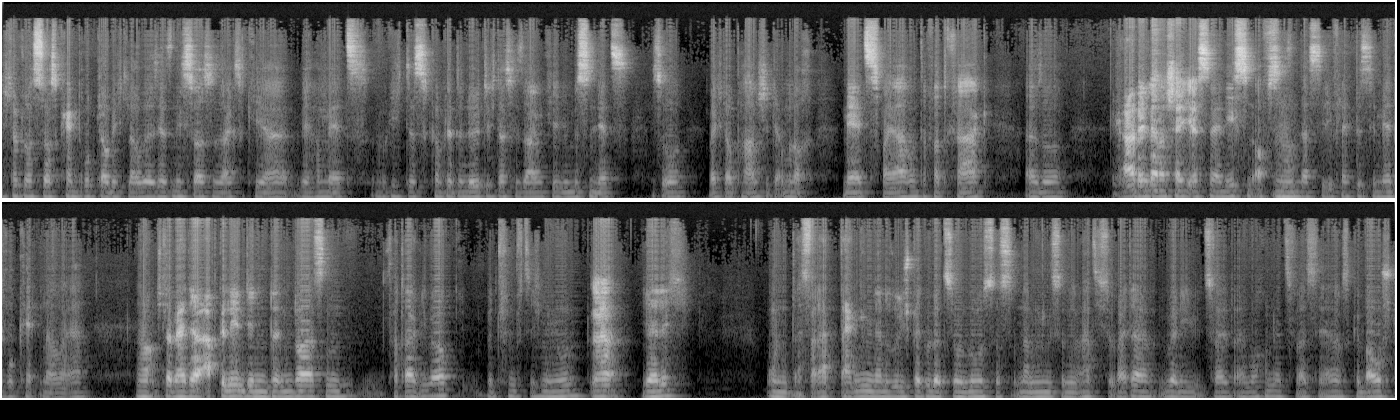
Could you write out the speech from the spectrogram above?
ich glaube, du hast, du hast keinen Druck, glaube ich. Ich glaube, es ist jetzt nicht so, dass du sagst, okay, ja, wir haben jetzt wirklich das komplette nötig, dass wir sagen, okay, wir müssen jetzt so, weil ich glaube, Pan steht ja immer noch mehr als zwei Jahre unter Vertrag. Also, gerade dann wahrscheinlich erst in der nächsten Offseason, ja. dass sie vielleicht ein bisschen mehr Druck hätten, aber ja. ja ich glaube, er hat ja abgelehnt den, den teuersten Vertrag überhaupt mit 50 Millionen ja. jährlich. Und das war da ging dann so die Spekulation los, dass, und dann, dann hat sich so weiter über die zwei, drei Wochen jetzt was ja das gebauscht.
